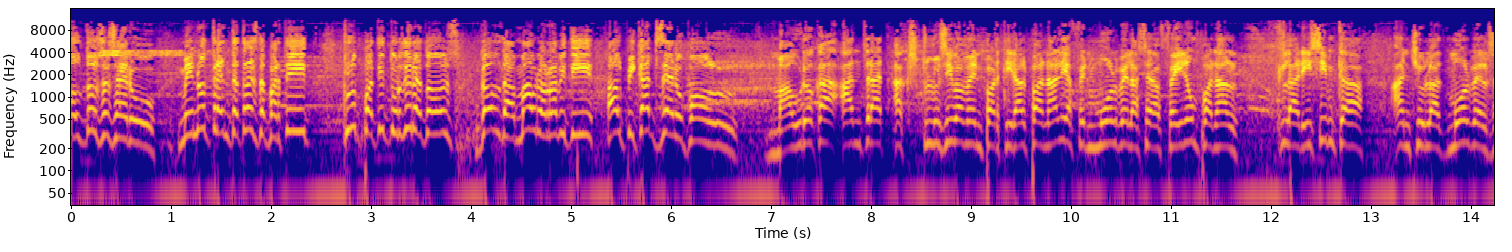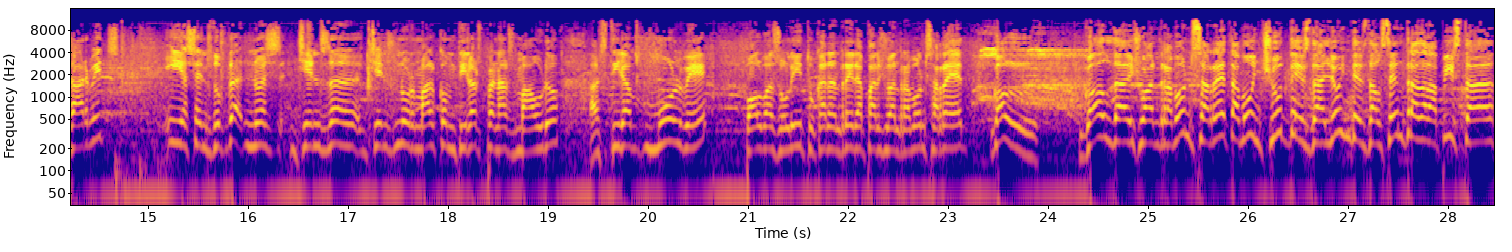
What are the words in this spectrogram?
el 2 a 0. Minut 33 de partit, Club Petit Tordera 2, gol de Mauro Rabiti, el picat 0, Pol. Mauro que ha entrat exclusivament per tirar el penal i ha fet molt bé la seva feina, un penal claríssim que han xiulat molt bé els àrbits i sens dubte no és gens, de, gens normal com tira els penals Mauro. Els tira molt bé. Pol Basolí tocant enrere per Joan Ramon Serret. Gol, gol de Joan Ramon Serret amb un xut des de lluny des del centre de la pista.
